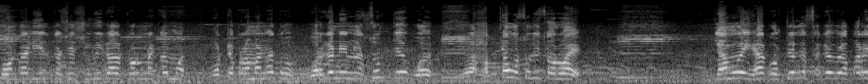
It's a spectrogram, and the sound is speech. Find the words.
तोंडाला येईल तसे शिवीगाळ करू नका मोठ्या प्रमाणात वर्गणी नसून ते व- हप्ता वसुली चालू आहे. त्यामुळे ह्या गोष्टीला सगळे व्यापारी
